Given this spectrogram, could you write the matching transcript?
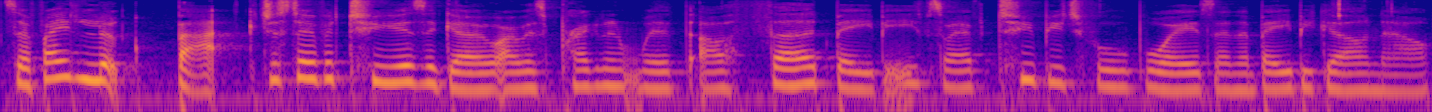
So, if I look back, just over two years ago, I was pregnant with our third baby. So I have two beautiful boys and a baby girl now.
